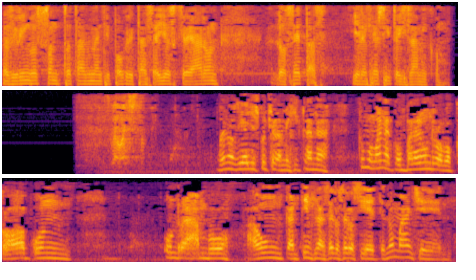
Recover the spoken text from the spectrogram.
Los gringos son totalmente hipócritas. Ellos crearon los Zetas y el ejército islámico. Buenos días, yo escucho a la mexicana. ¿Cómo van a comparar un Robocop, un, un Rambo, a un Cantinflas 007? No manchen.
